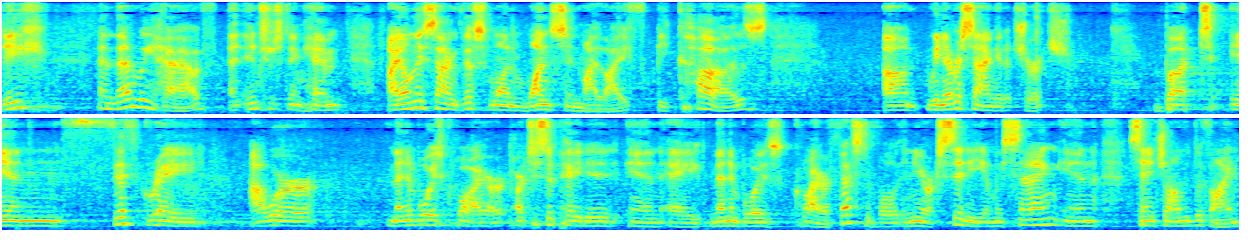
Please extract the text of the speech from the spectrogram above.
Dich. And then we have an interesting hymn. I only sang this one once in my life because um, we never sang it at church. But in fifth grade, our Men and Boys Choir participated in a Men and Boys Choir festival in New York City, and we sang in St. John the Divine,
